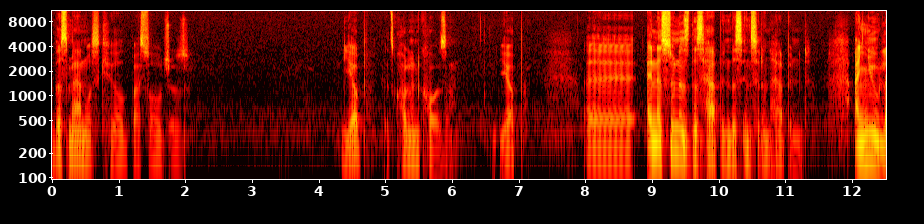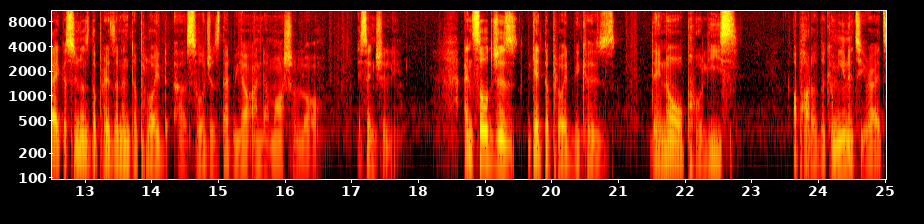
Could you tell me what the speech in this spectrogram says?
this man was killed by soldiers. Yep, it's Colin Khoza. Yep. Uh, and as soon as this happened, this incident happened, I knew, like, as soon as the president deployed uh, soldiers, that we are under martial law, essentially. And soldiers get deployed because they know police are part of the community, right?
